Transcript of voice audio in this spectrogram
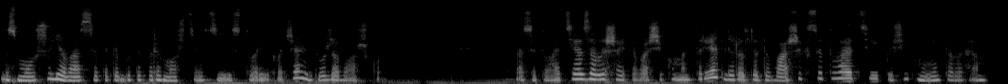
змушує вас все-таки бути переможцем цій історії, хоча і дуже важко. Така ситуація. Залишайте ваші коментарі для розгляду ваших ситуацій. Пишіть мені в телеграм.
